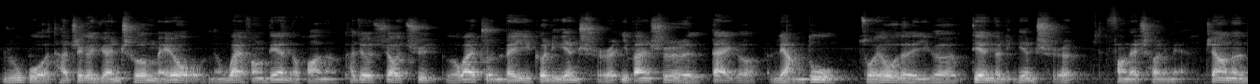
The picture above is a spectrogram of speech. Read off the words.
如果它这个原车没有能外放电的话呢，它就需要去额外准备一个锂电池，一般是带个两度左右的一个电的锂电池放在车里面。这样呢，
